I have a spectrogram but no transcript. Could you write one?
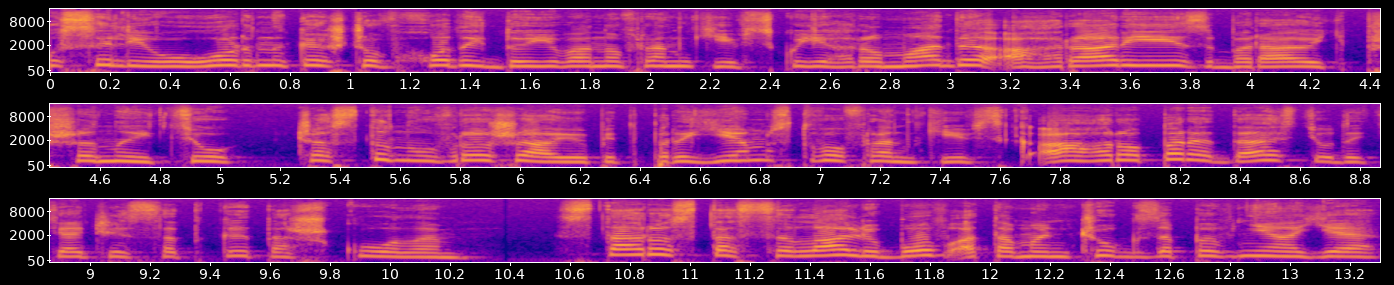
У селі Угорники, що входить до Івано-Франківської громади, аграрії збирають пшеницю. Частину врожаю підприємство Франківськ Агро передасть у дитячі садки та школи. Староста села Любов Атаманчук запевняє,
